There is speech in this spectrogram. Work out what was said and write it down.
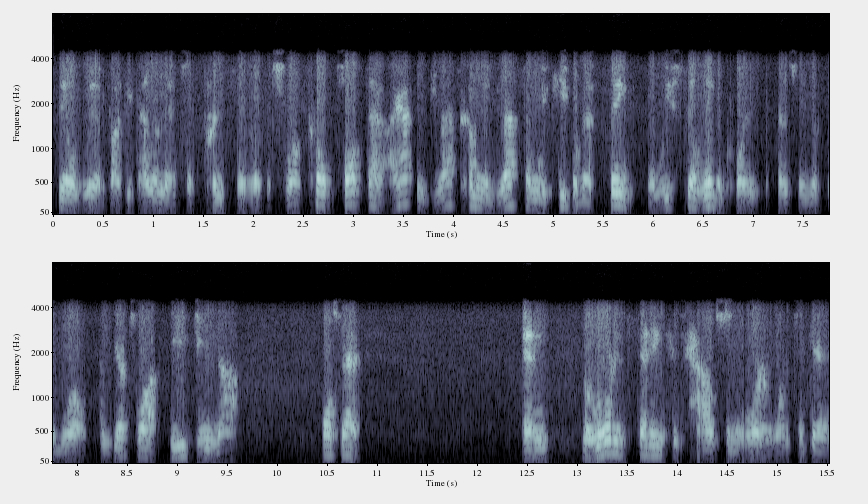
still live by the elements of principles of this world. Paul said, I have to address, come and address so many people that think that we still live according to the principles of the world. And guess what? We do not. Paul said. And the Lord is setting his house in order once again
